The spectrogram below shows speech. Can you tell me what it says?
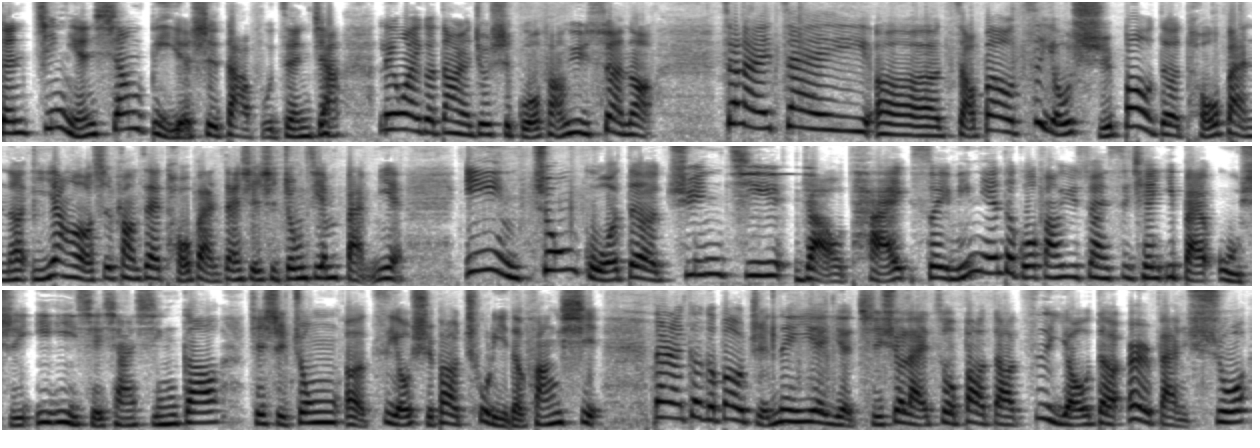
跟今年相比也是大幅增加。另外一个当然就是国防预算了。再来在，呃早报《自由时报》的头版呢，一样哦，是放在头版，但是是中间版面，因中国的军机扰台，所以明年的国防预算四千一百五十一亿写下新高，这是中呃《自由时报》处理的方式。当然，各个报纸内页也持续来做报道。自由的二版说，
